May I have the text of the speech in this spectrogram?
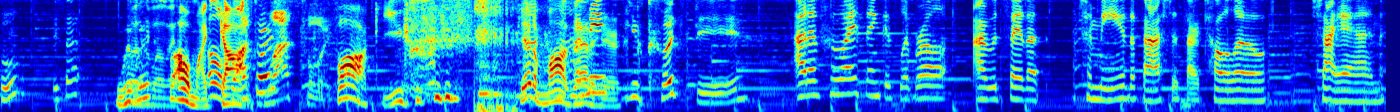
Who is that? Those Wait, are wait. Wilwix. Oh my Oh, god. Blastoise? Blastoise. Fuck you. Get a Moz I out mean, of here. you could be. Out of who I think is liberal, I would say that to me, the fascists are Tolo, Cheyenne,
